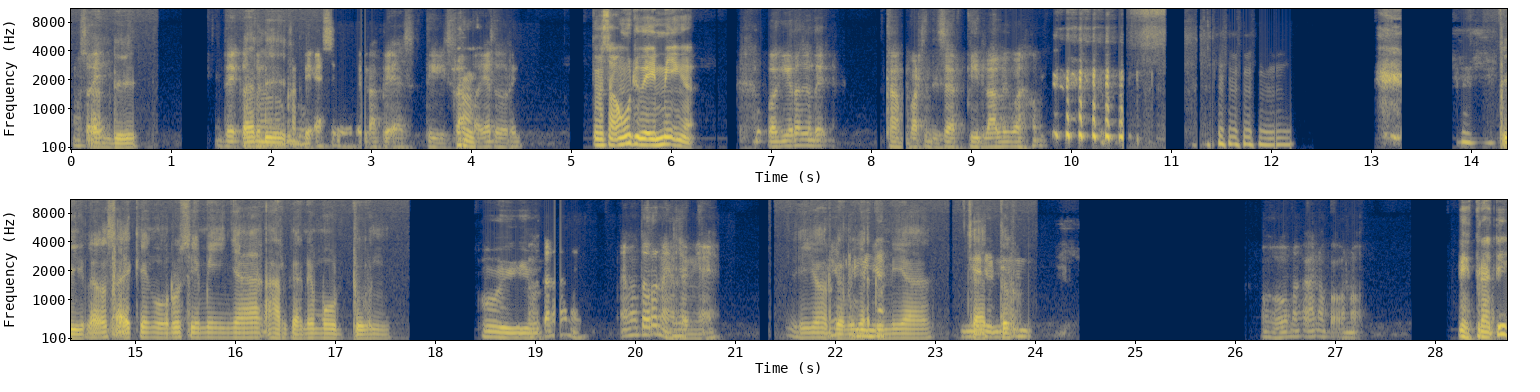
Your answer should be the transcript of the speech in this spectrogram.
maksudnya Andi di. KBS ya, di KBS di Surabaya tuh. Terus kamu di WMI enggak? Gua kira sih gambar sing di share Bilal wah. Bilal saya ngurusi minyak harganya mudun Oh iya. Emang ya? Emang turun ya harganya ya? iya harga minyak minyak. dunia Iya, Jatuh. Oh, makanya kok ono. Eh berarti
